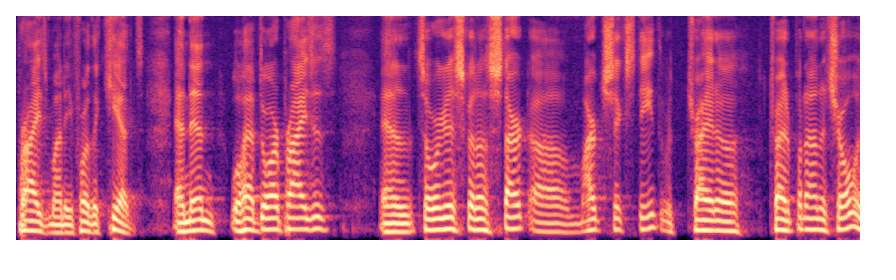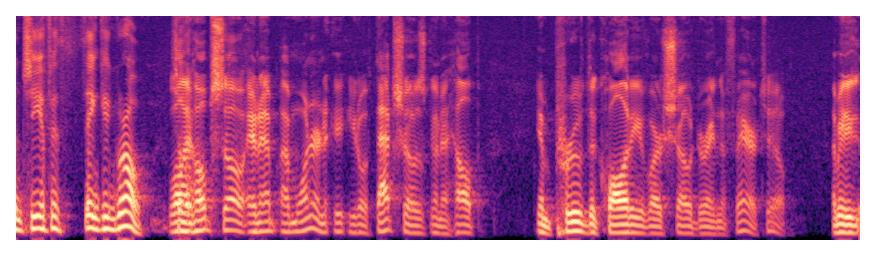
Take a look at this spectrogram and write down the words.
prize money for the kids. And then we'll have door prizes. And so we're just going to start uh, March 16th. We'll try to try to put on a show and see if the thing can grow. Well, So- I hope so, and I'm, I'm wondering, you know, if that show is going to help improve the quality of our show during the fair too. I mean,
